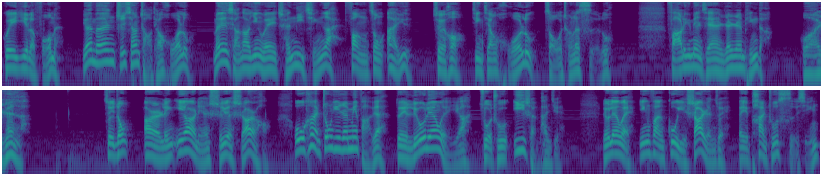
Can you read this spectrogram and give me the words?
皈依了佛门。原本只想找条活路，没想到因为沉溺情爱、放纵爱欲，最后竟将活路走成了死路。法律面前人人平等，我认了。最终，二零一二年十月十二号，武汉中级人民法院对刘连伟一案作出一审判决，刘连伟因犯故意杀人罪被判处死刑，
